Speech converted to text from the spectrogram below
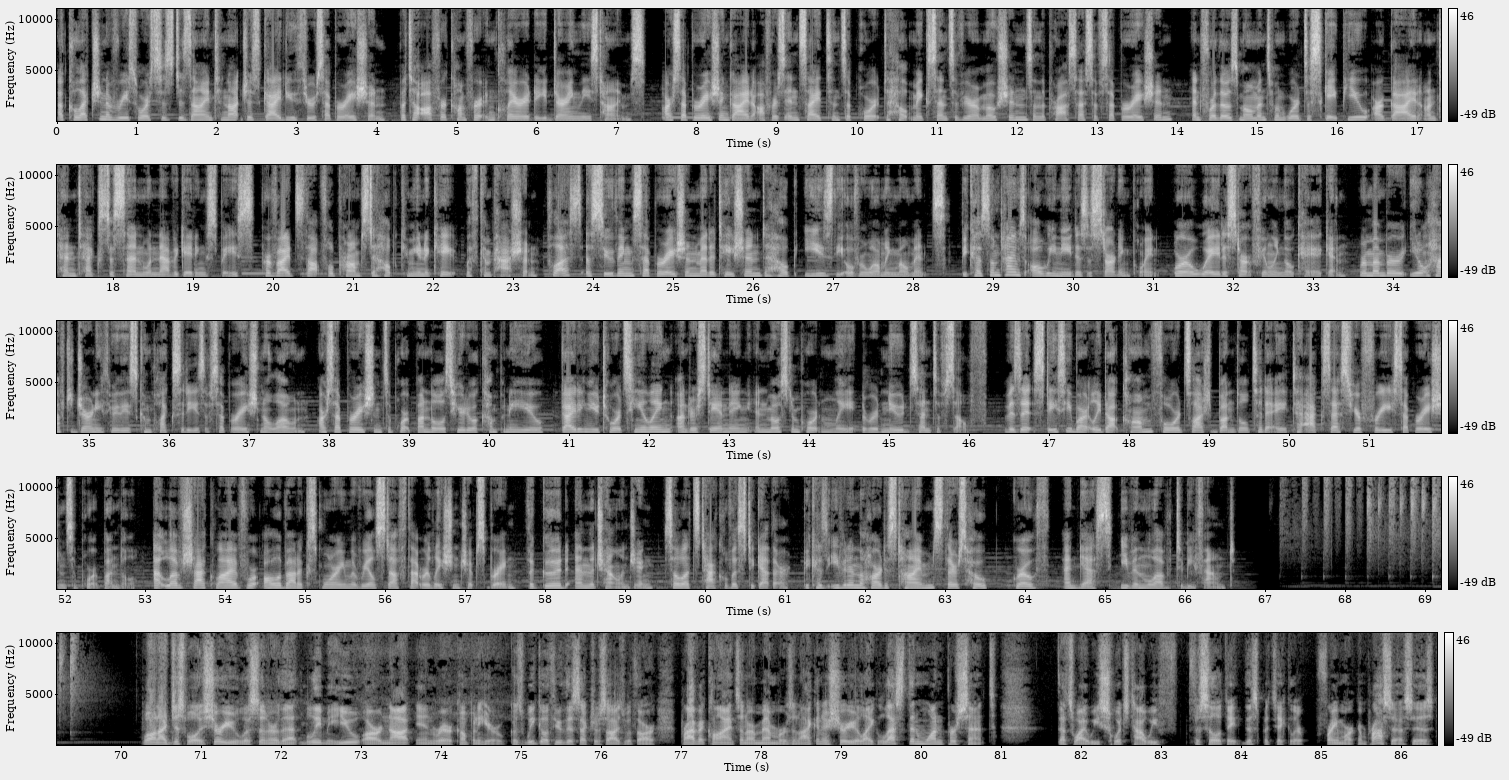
a collection of resources designed to not just guide you through separation, but to offer comfort and clarity during these times. Our separation guide offers insights and support to help make sense of your emotions and the process of separation. And for those moments when words escape you, our guide on 10 texts to send when navigating space provides thoughtful prompts to help communicate with compassion, plus a soothing separation meditation to help ease the overwhelming moments because sometimes all we need is a starting point or a way to start feeling okay again. Remember, you don't have to journey through these complexities of separation alone. Our separation support bundle is here to accompany you, guiding you towards healing, understanding, and most importantly, the renewed sense of self. Visit stacybartley.com forward slash bundle today to access your free separation support bundle. At Love Shack Live, we're all about exploring the real stuff that relationships bring, the good and the challenging. So let's tackle this together, because even in the hardest times, there's hope, growth, and yes, even love to be found. Well, and I just will assure you, listener, that believe me, you are not in rare company here because we go through this exercise with our private clients and our members. And I can assure you, like less than 1%. That's why we switched how we f- facilitate this particular framework and process is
